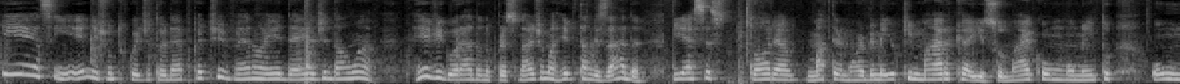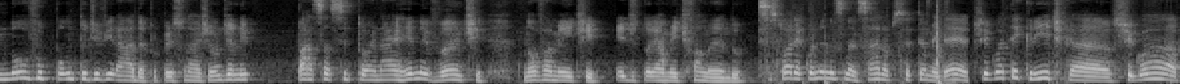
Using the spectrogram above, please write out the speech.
E assim, ele junto com o editor da época tiveram a ideia de dar uma revigorada no personagem, uma revitalizada. E essa história Mater Morb meio que marca isso, marca um momento, um novo ponto de virada pro personagem, onde ele passa a se tornar relevante novamente, editorialmente falando. Essa história, quando eles lançaram, pra você ter uma ideia, chegou a ter crítica, chegou a.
